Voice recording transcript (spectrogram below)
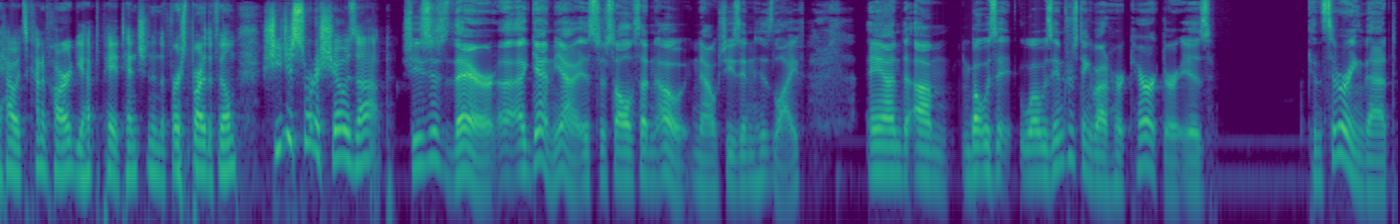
how it's kind of hard. You have to pay attention in the first part of the film. She just sort of shows up. she's just there uh, again. Yeah, it's just all of a sudden. Oh, now she's in his life. And um, but was it what was interesting about her character is considering that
